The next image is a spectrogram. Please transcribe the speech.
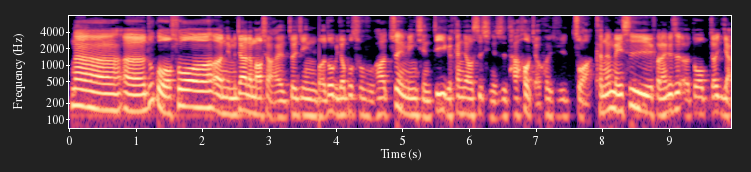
那呃，如果说呃，你们家的毛小孩最近耳朵比较不舒服的话，最明显第一个看到的事情就是它后脚会去抓，可能没事，本来就是耳朵比较痒，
